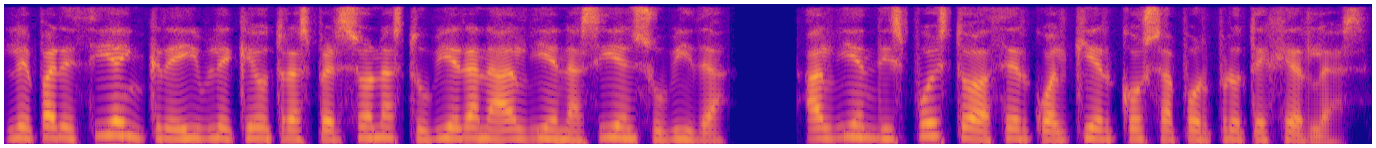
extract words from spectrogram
Le parecía increíble que otras personas tuvieran a alguien así en su vida, alguien dispuesto a hacer cualquier cosa por protegerlas.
